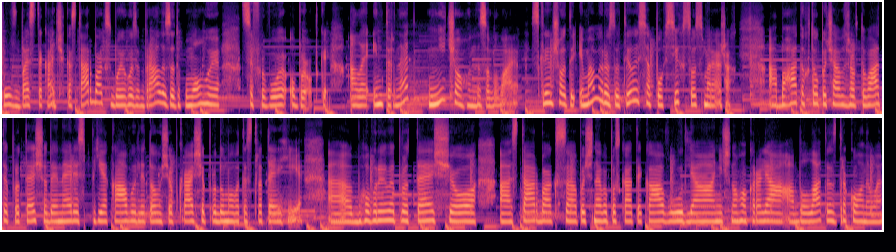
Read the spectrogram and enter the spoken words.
був без стаканчика Starbucks, бо його забрали за допомогою цифрової обробки. Але інтернет нічого нікого не забуває. Скріншоти і меми розлетілися по всіх соцмережах. А багато хто почав жартувати про те, що Дейнеріс п'є каву для того, щоб краще продумувати стратегії. Е, Говорили про те, що а, Starbucks почне випускати каву для нічного короля або лати з драконами.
